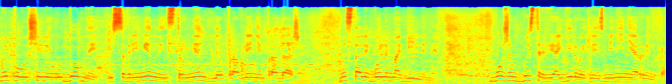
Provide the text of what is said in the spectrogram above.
Мы получили удобный и современный инструмент для управления продажами. Мы стали более мобильными. Можем быстро реагировать на изменения рынка.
